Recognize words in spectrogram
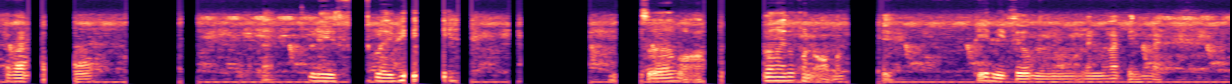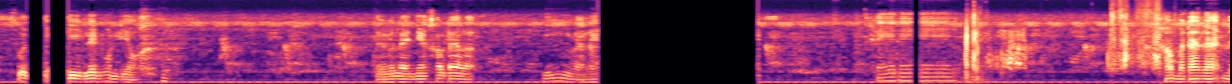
แล้วก็รีเลยพี่เซิร์ฟเหรอต้องให้ทุกคนออกมาพี่รีเซิร์ฟมันมันไม่ค่อยเป็นเท่าไหร่ส่วนพี่เล่นคนเดียวแต่เวลาเนี้ยเข้าได้ละนี่มาแล้ว เข้ามาได้แล้วใน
